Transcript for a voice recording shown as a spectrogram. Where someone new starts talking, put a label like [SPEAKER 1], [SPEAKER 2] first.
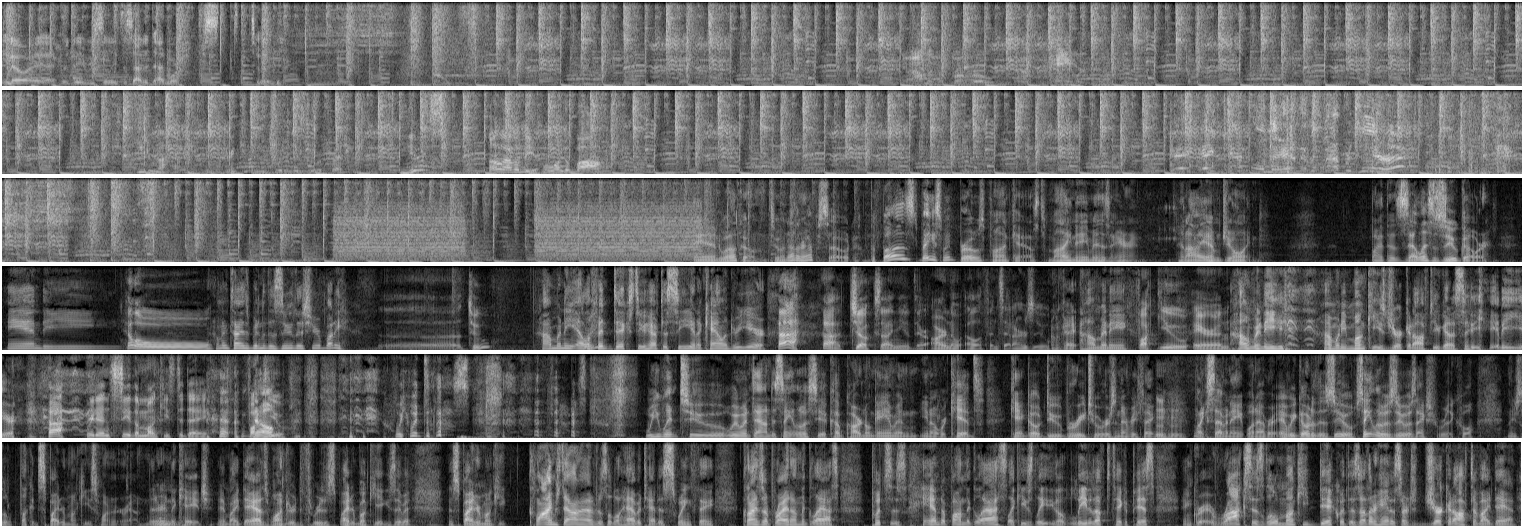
[SPEAKER 1] You know, I, I heard they recently decided to add more ships to it.
[SPEAKER 2] and I'm in the front row and I'm hammered.
[SPEAKER 3] You do not have anything to drink. Can I get you a tasty refreshment?
[SPEAKER 4] Yes. Oh, I'll have a beer.
[SPEAKER 3] Wunderbar.
[SPEAKER 5] To another episode of the Buzzed Basement Bros podcast. My name is Aaron, and I am joined by the zealous zoo goer, Andy.
[SPEAKER 6] Hello.
[SPEAKER 5] How many times you been to the zoo this year, buddy?
[SPEAKER 6] Uh, two?
[SPEAKER 5] How many elephant dicks do you have to see in a calendar year?
[SPEAKER 6] Ha! Ha! Joke's on you. There are no elephants at our zoo.
[SPEAKER 5] Okay, how many?
[SPEAKER 6] Fuck you, Aaron.
[SPEAKER 5] How many? How many monkeys jerk it off do you got to see in a year?
[SPEAKER 6] Ha! We didn't see the monkeys today. Fuck you.
[SPEAKER 5] we went to this. was- we went to we went down to St. Louis to see a Cub Cardinal game, and you know we're kids, can't go do brewery tours and everything, mm-hmm. like seven, eight, whatever. And we go to the zoo. St. Louis Zoo is actually really cool. And there's little fucking spider monkeys wandering around. They're in the cage, and my dad's wandered through the spider monkey exhibit. The spider monkey climbs down out of his little habitat, his swing thing, climbs up right on the glass, puts his hand up on the glass like he's le- you know lead it up to take a piss, and gr- rocks his little monkey dick with his other hand and starts jerking it off to my dad.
